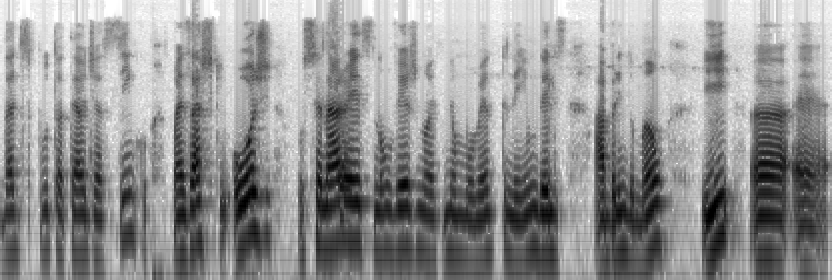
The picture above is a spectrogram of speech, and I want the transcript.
da disputa até o dia 5, mas acho que hoje o cenário é esse, não vejo no, no momento nenhum deles abrindo mão e uh, é,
